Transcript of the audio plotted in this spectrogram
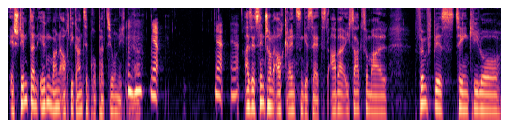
es stimmt dann irgendwann auch die ganze Proportion nicht mehr. Mhm, ja. Ja, ja. Also es sind schon auch Grenzen gesetzt, aber ich sag so mal, fünf bis zehn Kilo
